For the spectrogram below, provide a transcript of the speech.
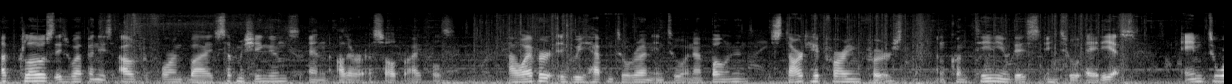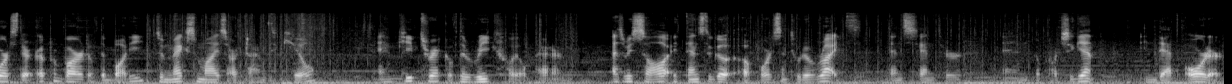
Up close this weapon is outperformed by submachine guns and other assault rifles. However, if we happen to run into an opponent, start hip firing first and continue this into ADS aim towards their upper part of the body to maximize our time to kill and keep track of the recoil pattern. As we saw, it tends to go upwards and to the right, then center and upwards again, in that order.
